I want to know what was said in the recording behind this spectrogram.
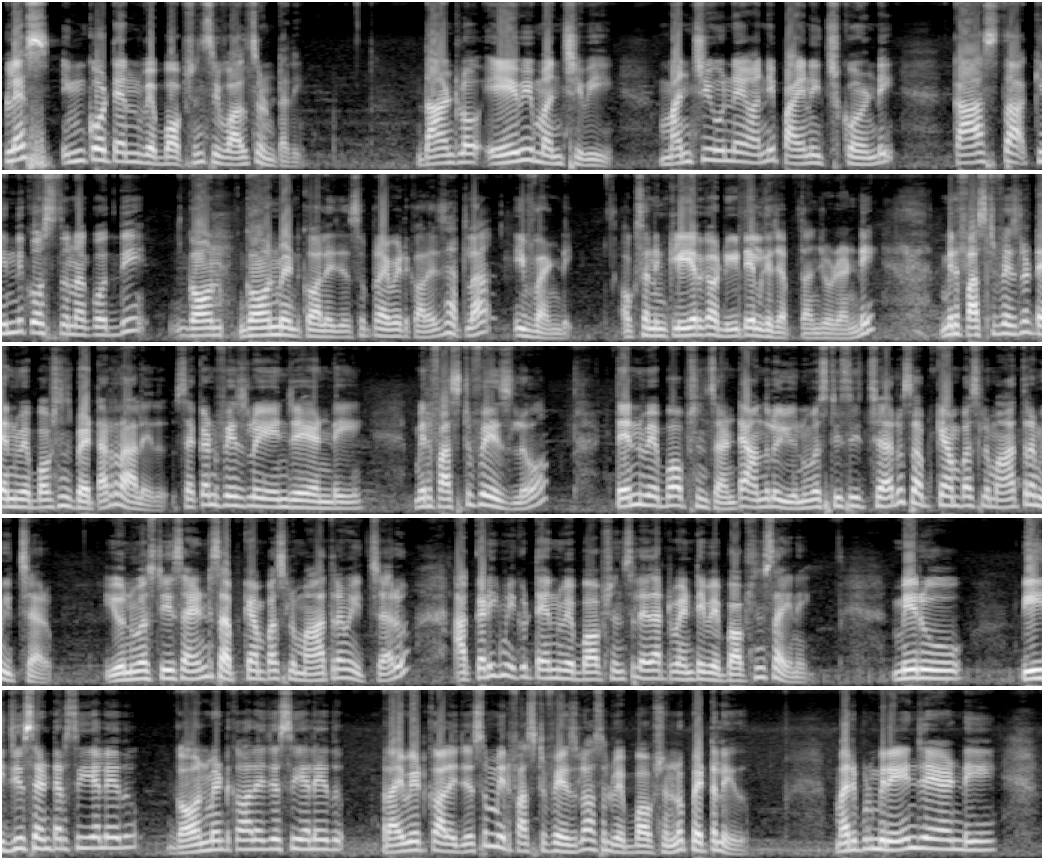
ప్లస్ ఇంకో టెన్ వెబ్ ఆప్షన్స్ ఇవ్వాల్సి ఉంటుంది. దాంట్లో ఏవి మంచివి? మంచివి ఉన్నాయని పైన ఇచ్చుకోండి కాస్త కిందికి వస్తున్న కొద్దీ govern government colleges private colleges అట్లా ఇవ్వండి. ఒకసారి నేను క్లియర్గా డీటెయిల్గా చెప్తాను చూడండి. మీరు ఫస్ట్ ఫేజ్లో టెన్ వెబ్ ఆప్షన్స్ పెట్టారు రాలేదు. సెకండ్ ఫేజ్లో ఏం చేయండి? మీరు ఫస్ట్ ఫేజ్లో టెన్ వెబ్ ఆప్షన్స్ అంటే అందులో యూనివర్సిటీస్ ఇచ్చారు సబ్ క్యాంపస్లు మాత్రం ఇచ్చారు. యూనివర్సిటీస్ అండ్ సబ్ క్యాంపస్లు మాత్రమే ఇచ్చారు. అక్కడికి మీకు టెన్ వెబ్ ఆప్షన్స్ లేదా ట్వంటీ వెబ్ ఆప్షన్స్ అయినాయి. మీరు పీజీ సెంటర్స్ ఇవ్వలేదు గవర్నమెంట్ కాలేజెస్ ఇవ్వలేదు ప్రైవేట్ కాలేజెస్ మీరు ఫస్ట్ ఫేజ్లో అసలు వెబ్ ఆప్షన్లో పెట్టలేదు. మరి ఇప్పుడు మీరు ఏం చేయండి?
